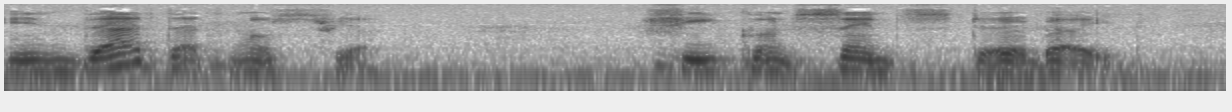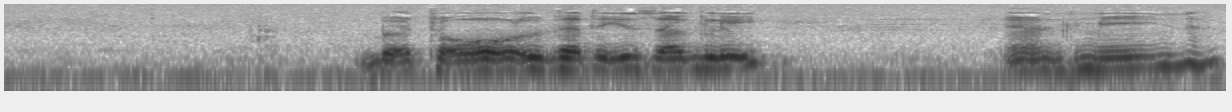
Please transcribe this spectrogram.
In that atmosphere, she consents to abide. But all that is ugly and mean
